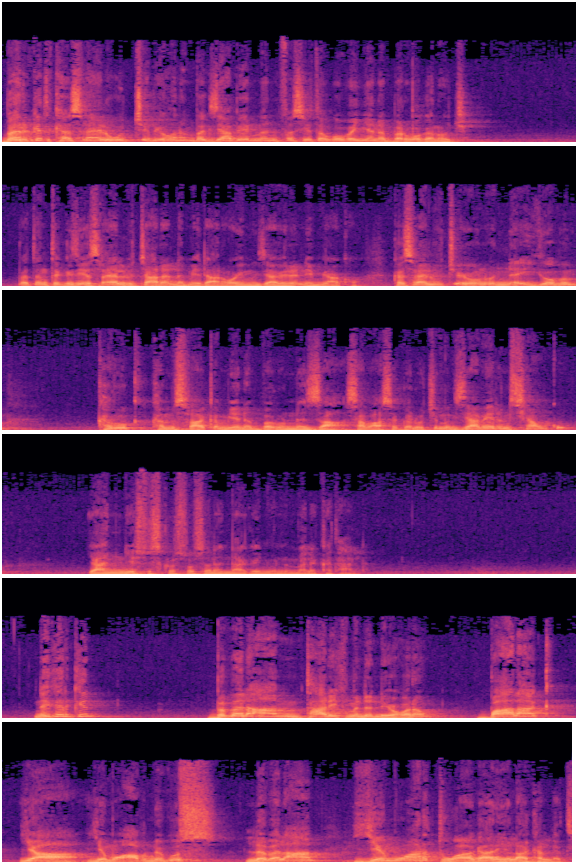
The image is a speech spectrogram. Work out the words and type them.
በእርግጥ ከእስራኤል ውጭ ቢሆንም በእግዚአብሔር መንፈስ የተጎበኘ ነበር። ወገኖች በጥንት ጊዜ እስራኤል ብቻ አይደለም ሜዳ ነው ወይም እግዚአብሔርን የሚያውቀው ከእስራኤል ውጭ የሆኑ እነ ኢዮብም ከሩቅ ከምስራቅም የነበሩ እነዛ ሰባ ሰገሎችም እግዚአብሔርን ሲያውቁ ያንን ኢየሱስ ክርስቶስን እንዳገኙ እንመለከታለን። ነገር ግን በበለዓም ታሪክ ምንድን ነው የሆነው? ባላቅ ያ የሞዓብ ንጉሥ ለበለዓም የሟርት ዋጋን የላከለት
